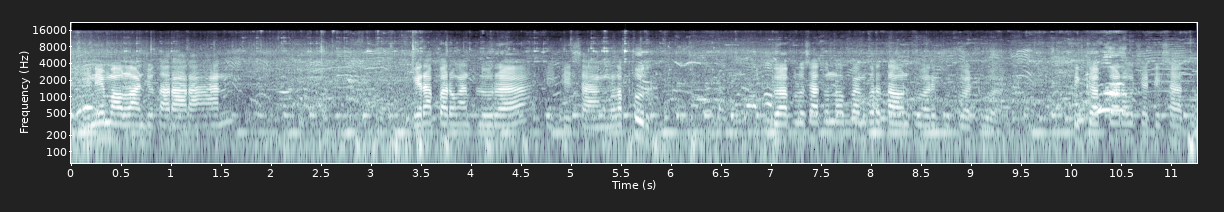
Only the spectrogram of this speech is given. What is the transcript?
ini mau lanjut arah-arahan. Kira Barongan Blora di Desa Ngelebur 21 November tahun 2022 tiga barong jadi satu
